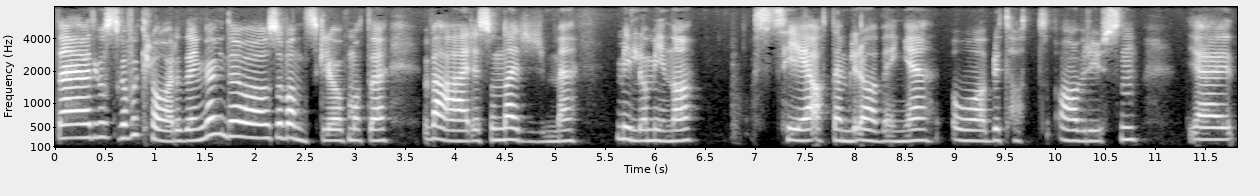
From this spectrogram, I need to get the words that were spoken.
Det, jeg vet ikke hvordan jeg skal forklare det engang. Det var så vanskelig å på en måte være så nærme Mille og Mina. Se at den blir avhengig og blir tatt av rusen. Jeg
